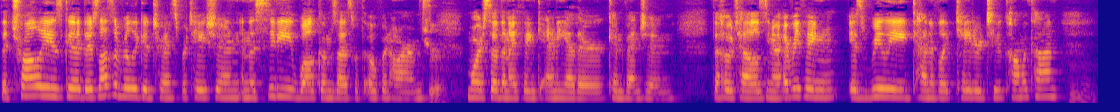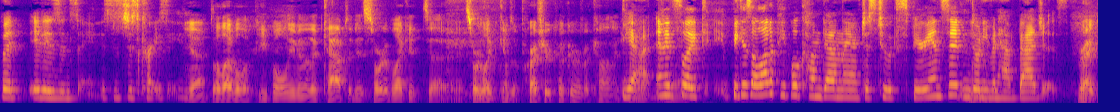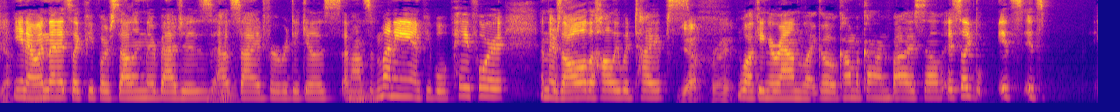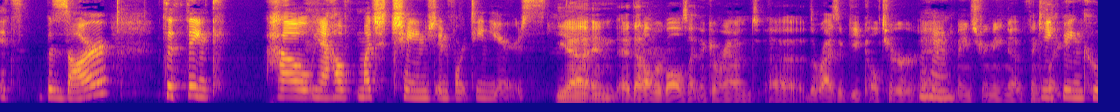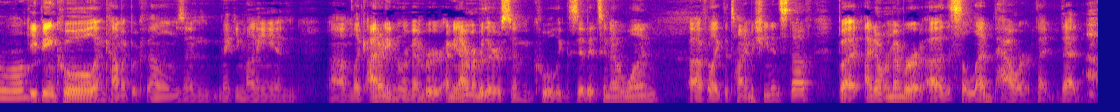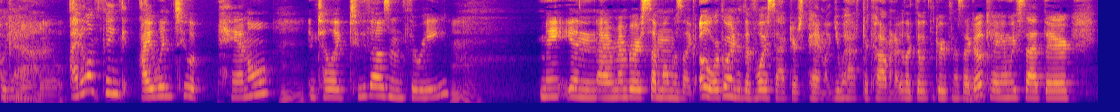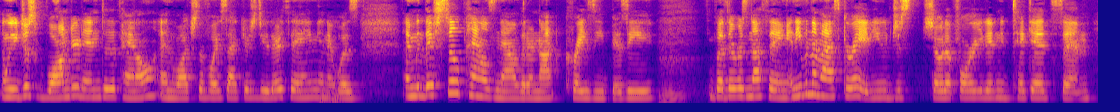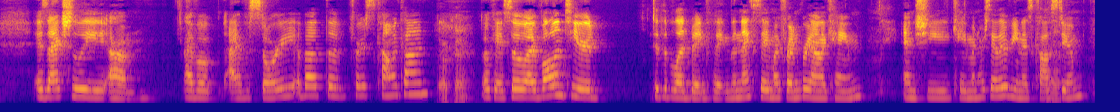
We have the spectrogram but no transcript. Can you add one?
the trolley is good there's lots of really good transportation and the city welcomes us with open arms True. more so than I think any other convention. The hotels, you know, everything is really kind of like catered to Comic Con, mm-hmm. but it is insane. It's, it's just crazy. Yeah. The level of people, even though they've capped it, is sort of like it. Uh, it sort of like becomes a pressure cooker of a con. Yeah, and it's know? like because a lot of people come down there just to experience it and don't mm-hmm. even have badges. right. Yeah. You know, mm-hmm. and then it's like people are selling their badges outside for ridiculous amounts of money and people will pay for it. And there's all the Hollywood types. Yeah. Right. walking around like oh comic con by sell it's like it's it's it's bizarre to think how you know how much changed in 14 years Yeah, and uh, that all revolves, I think, around uh, the rise of geek culture and mainstreaming of things geek like being cool geek being cool and comic book films and making money and um, like I don't even remember. I mean, I remember there were some cool exhibits in 01 uh, for like the time machine and stuff, but I don't remember uh, the celeb power that that you can Oh, yeah. come in now. i don't think i went to a panel Mm-hmm. until like 2003 May, and I remember someone was like, "Oh, we're going to the voice actors panel. You have to come." And I was like, the, the group, and I was like, "Okay." And we sat there, and we just wandered into the panel and watched the voice actors do their thing. And it was, I mean, there's still panels now that are not crazy busy, but there was nothing. And even the masquerade, you just showed up for. You didn't need tickets, and is actually. Um, I have a I have a story about the first Comic Con. Okay. Okay, so I volunteered to the blood bank thing. The next day, my friend Brianna came, and she came in her Sailor Venus costume,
